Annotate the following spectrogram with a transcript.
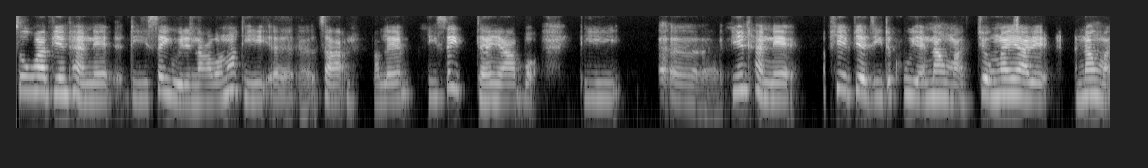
စိုးဝါးပြင်းထန်တဲ့ဒီစိတ်ဝေဒနာပေါ့နော်ဒီအဲစာဘာလဲဒီစိတ်ဒဏ်ရာပေါ့ဒီအဲပြင်းထန်တဲ့အ ဖြစ်အပျက်ကြီးတစ်ခုရဲ့အနောက်မှာကြုံလိုက်ရတဲ့အနောက်မှာ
